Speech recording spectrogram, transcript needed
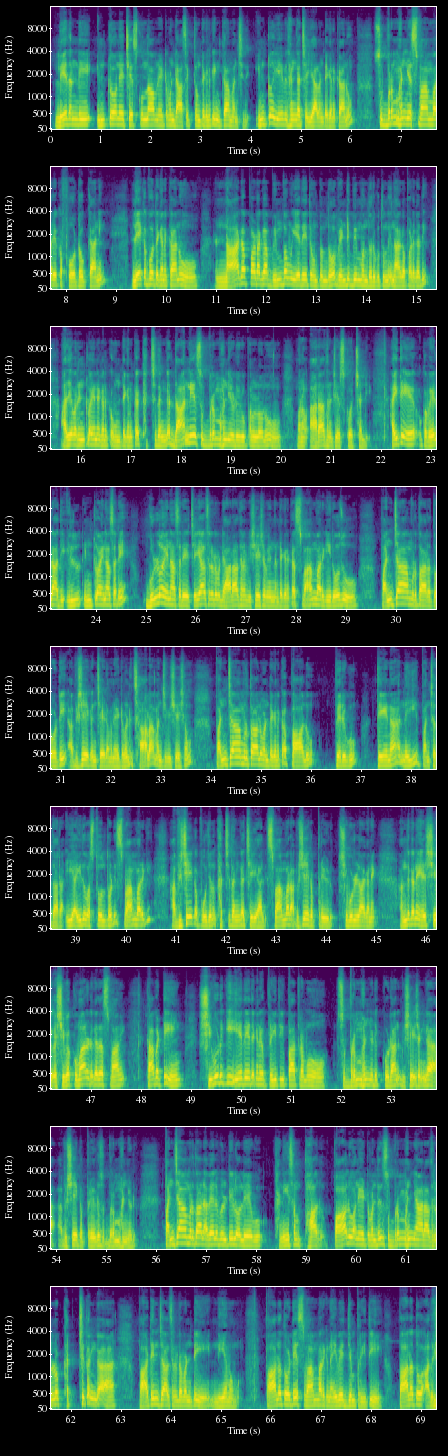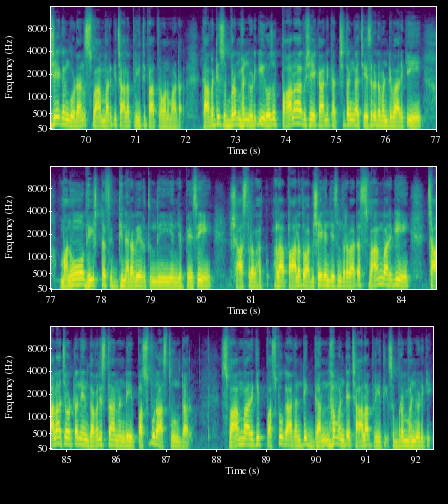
లేదండి ఇంట్లోనే చేసుకుందాం అనేటువంటి ఆసక్తి ఉంటే కనుక ఇంకా మంచిది. ఇంట్లో ఏ విధంగా చేయాలంటే కనుకను సుబ్రహ్మణ్య స్వామి వారి యొక్క ఫోటో కానీ లేకపోతే కనుకను నాగపడగ బింబం ఏదైతే ఉంటుందో వెండి బింబం దొరుకుతుంది నాగపడగది. అది ఎవరింట్లో అయినా కనుక ఉంటే కనుక ఖచ్చితంగా దాన్నే సుబ్రహ్మణ్యుడి రూపంలోనూ మనం ఆరాధన చేసుకోవచ్చండి. అయితే ఒకవేళ అది ఇల్లు ఇంట్లో అయినా సరే గుళ్ళో అయినా సరే చేయాల్సినటువంటి ఆరాధన విశేషం ఏంటంటే కనుక స్వామివారికి ఈరోజు పంచామృతాలతోటి అభిషేకం చేయడం అనేటువంటి చాలా మంచి విశేషం. పంచామృతాలు అంటే కనుక పాలు పెరుగు తేనె నెయ్యి పంచదార ఈ ఐదు వస్తువులతోటి స్వామివారికి అభిషేక పూజను ఖచ్చితంగా చేయాలి. స్వామివారి అభిషేక ప్రియుడు శివుడిలాగానే అందుకనే శివ శివకుమారుడు కదా స్వామి. కాబట్టి శివుడికి ఏదైతే కనుక ప్రీతి పాత్రమో సుబ్రహ్మణ్యుడికి కూడా విశేషంగా అభిషేక ప్రియుడు సుబ్రహ్మణ్యుడు. పంచామృతాలు అవైలబిలిటీలో లేవు. కనీసం పాలు పాలు అనేటువంటిది సుబ్రహ్మణ్య ఆరాధనలో ఖచ్చితంగా పాటించాల్సినటువంటి నియమము. పాలతోటే స్వామివారికి నైవేద్యం ప్రీతి పాలతో అభిషేకం కూడా స్వామివారికి చాలా ప్రీతిపాత్రం అనమాట కాబట్టి సుబ్రహ్మణ్యుడికి ఈరోజు పాలాభిషేకాన్ని ఖచ్చితంగా చేసినటువంటి వారికి మనోభీష్ట సిద్ధి నెరవేరుతుంది అని చెప్పేసి శాస్త్రవాక్కు. అలా పాలతో అభిషేకం చేసిన తర్వాత స్వామివారికి చాలా చోట్ల నేను గమనిస్తానండి పసుపు రాస్తూ ఉంటారు. స్వామివారికి పసుపు కాదంటే గంధం అంటే చాలా ప్రీతి సుబ్రహ్మణ్యుడికి.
